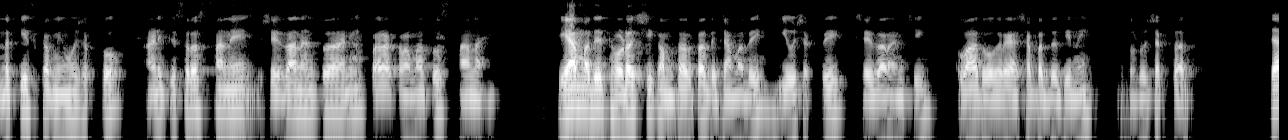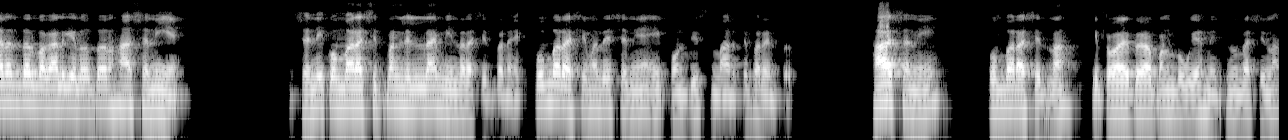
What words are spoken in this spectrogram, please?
नक्कीच कमी होऊ शकतो आणि तिसरं स्थान हे शेजाऱ्यांचं आणि पराक्रमाचं स्थान आहे. यामध्ये थोडीशी कमतरता त्याच्यामध्ये येऊ शकते. शेजाऱ्यांची वाद वगैरे अशा पद्धतीने घडू शकतात. त्यानंतर बघायला गेलो तर हा शनी आहे. शनी कुंभ राशीत पण लिहिलेला आहे मीन राशीत पण आहे. कुंभ राशीमध्ये शनी आहे एकोणतीस मार्च पर्यंत हा शनी कुंभ राशीतला कितवा येतोय आपण बघूया मिथुन राशीला.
